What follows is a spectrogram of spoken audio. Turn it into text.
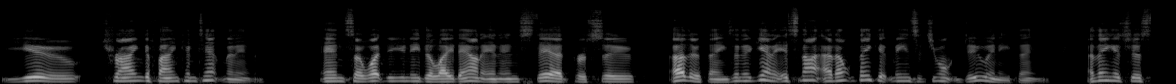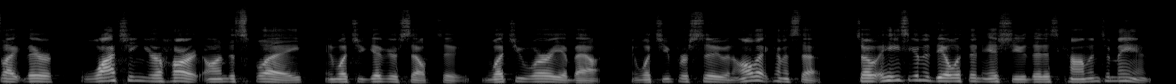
you trying to find contentment in. And so, what do you need to lay down and instead pursue other things? And again, it's not, I don't think it means that you won't do anything. I think it's just like they're watching your heart on display and what you give yourself to, what you worry about, and what you pursue, and all that kind of stuff. So, he's going to deal with an issue that is common to man,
